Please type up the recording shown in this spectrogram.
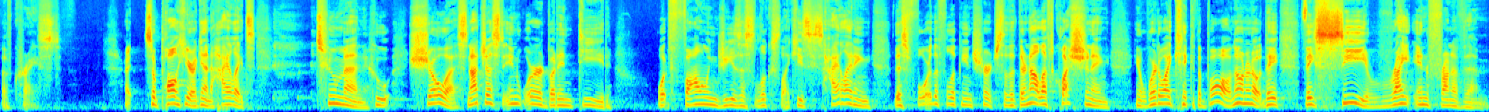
of Christ. Right? So, Paul here again highlights two men who show us, not just in word, but in deed, what following Jesus looks like. He's highlighting this for the Philippian church so that they're not left questioning, you know, where do I kick the ball? No, no, no. They, they see right in front of them.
